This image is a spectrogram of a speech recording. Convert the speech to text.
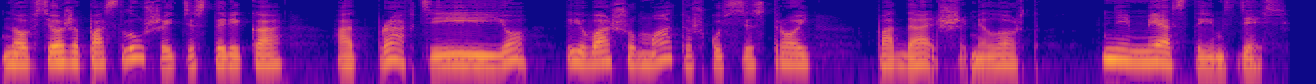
Но все же послушайте старика, отправьте и ее, и вашу матушку с сестрой подальше, милорд. Не место им здесь».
